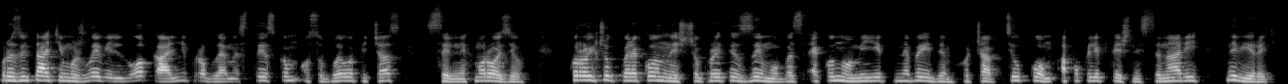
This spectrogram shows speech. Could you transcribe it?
У результаті можливі локальні проблеми з тиском, особливо під час сильних морозів. Корольчук переконаний, що пройти зиму без економії не вийде, хоча в цілком апокаліптичний сценарій не вірить.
